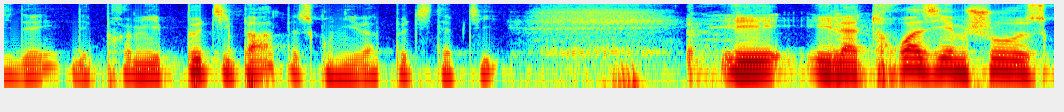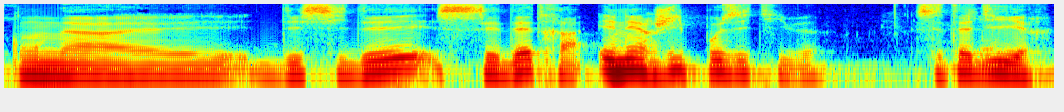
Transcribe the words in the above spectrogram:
idées, des premiers petits pas, parce qu'on y va petit à petit. Et, la troisième chose qu'on a euh, décidé, c'est d'être à énergie positive. C'est-à-dire,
